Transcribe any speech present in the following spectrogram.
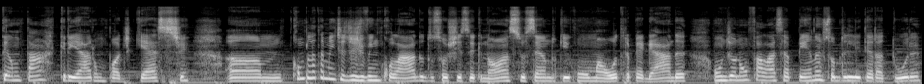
tentar criar um podcast um, completamente desvinculado do solstício equinócio, sendo que com uma outra pegada, onde eu não falasse apenas sobre literatura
